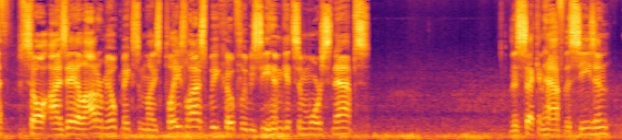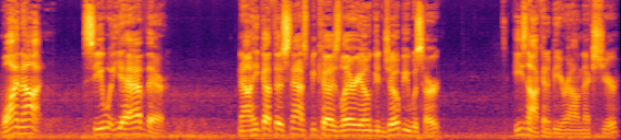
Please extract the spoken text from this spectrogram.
I saw Isaiah Loudermilk make some nice plays last week. Hopefully, we see him get some more snaps the second half of the season. Why not? See what you have there. Now, he got those snaps because Larry Ogunjobi was hurt. He's not going to be around next year.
